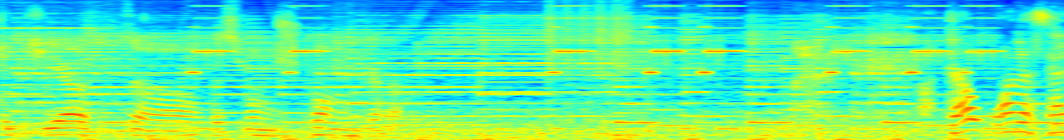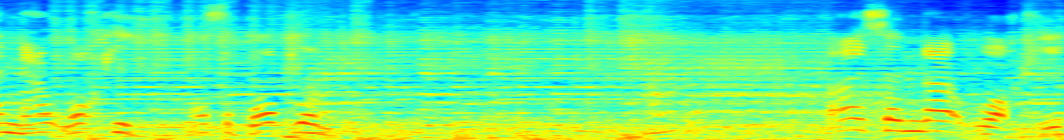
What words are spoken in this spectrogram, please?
Pidgeotto, uh, this one's stronger. I don't want to send out Rocky, that's the problem. If I send out Rocky,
